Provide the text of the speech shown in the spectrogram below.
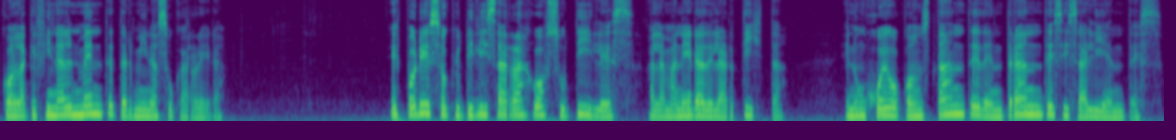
con la que finalmente termina su carrera. Es por eso que utiliza rasgos sutiles a la manera del artista, en un juego constante de entrantes y salientes.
